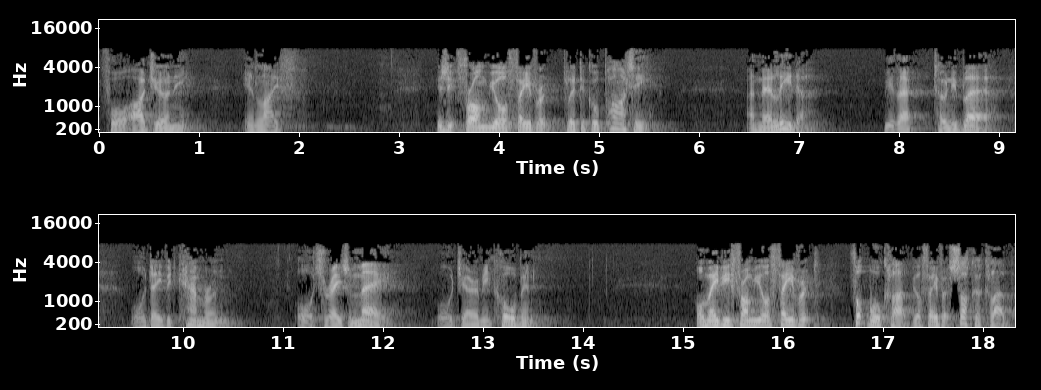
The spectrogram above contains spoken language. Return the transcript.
for our journey in life? Is it from your favourite political party and their leader, be that Tony Blair or David Cameron or Theresa May or Jeremy Corbyn? Or maybe from your favourite football club, your favourite soccer club,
